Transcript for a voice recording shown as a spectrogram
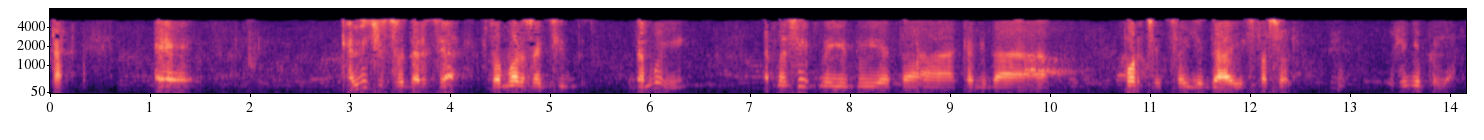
Так, э, количество дождя, что может зайти домой, относительно еды, это когда портится еда из фасоли. Уже неприятно.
